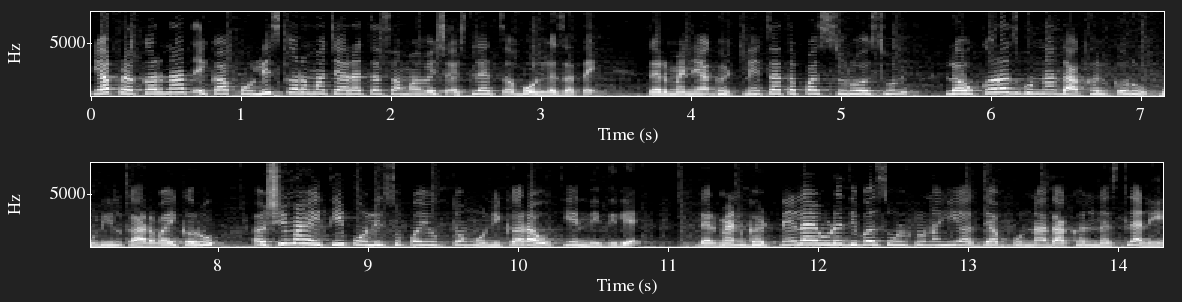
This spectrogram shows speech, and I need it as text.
या प्रकरणात एका पोलीस कर्मचाऱ्याचा समावेश असल्याचं बोललं जात आहे. दरम्यान या घटनेचा तपास सुरू असून लवकरच गुन्हा दाखल करू पुढील कारवाई करू अशी माहिती पोलीस उपयुक्त मोनिका राऊत यांनी दिली आहे. दरम्यान घटनेला एवढे दिवस उलटूनही अद्याप गुन्हा दाखल नसल्याने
